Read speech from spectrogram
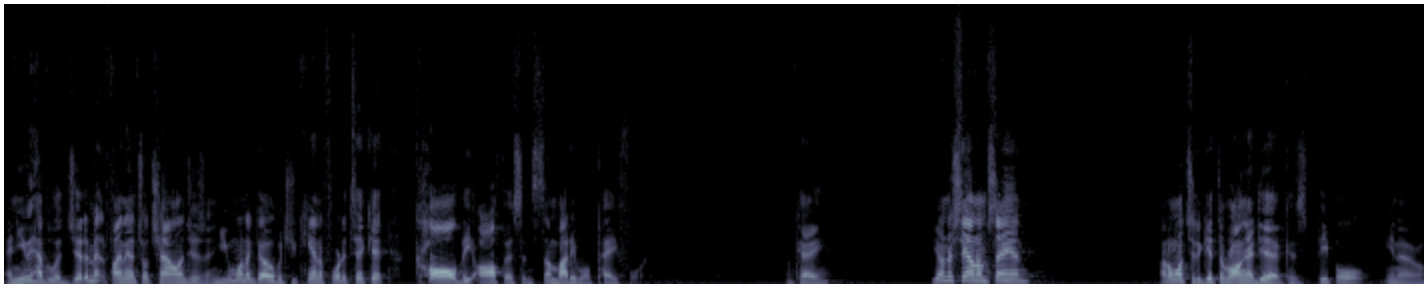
and you have legitimate financial challenges and you want to go but you can't afford a ticket, call the office and somebody will pay for it. Okay? You understand what I'm saying? I don't want you to get the wrong idea because people, you know,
